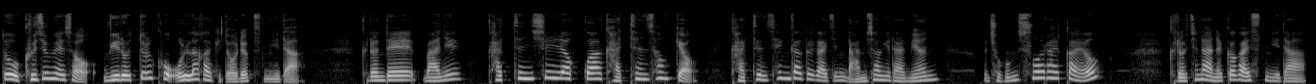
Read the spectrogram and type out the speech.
또 그 중에서 위로 뚫고 올라가기도 어렵습니다. 그런데 만일 같은 실력과 같은 성격, 같은 생각을 가진 남성이라면 조금 수월할까요? 그렇진 않을 것 같습니다.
